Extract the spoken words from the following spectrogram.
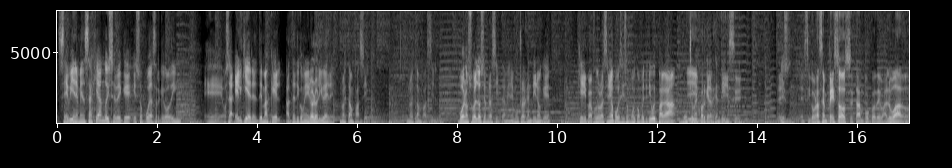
se viene mensajeando y se ve que eso puede hacer que Godín. eh, o sea, él quiere, el tema es que el Atlético Mineiro lo libere. No es tan fácil. No es tan fácil. Buenos sueldos en Brasil también. Hay mucho argentino que quiere ir para el fútbol brasileño porque se hizo muy competitivo y paga mucho Y- mejor que el argentino. Y sí. Es- Eh, si cobras en pesos, está un poco devaluado.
